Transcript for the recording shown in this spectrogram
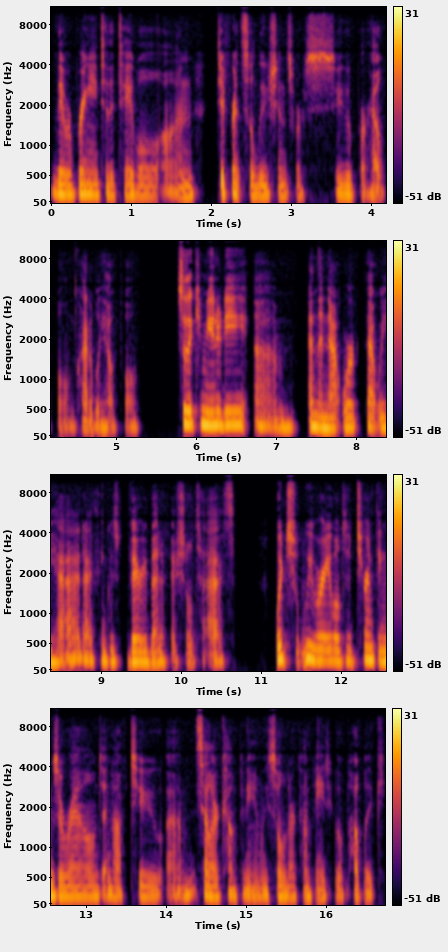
they were bringing to the table on different solutions were super helpful, incredibly helpful. So the community um, and the network that we had, I think, was very beneficial to us which we were able to turn things around enough to um, sell our company. And we sold our company to a public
